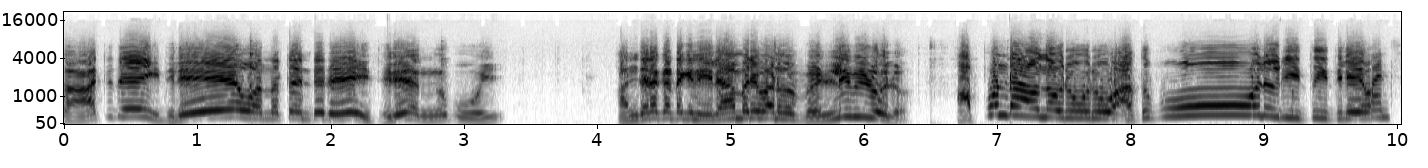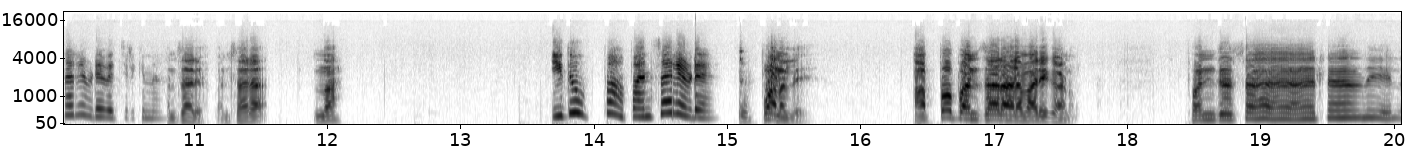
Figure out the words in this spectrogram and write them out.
കാറ്റ് ദേ ഇതിലേ വന്നിട്ട് എന്റെ ദേ ഇതിലേ അങ്ങ് പോയി. അഞ്ചരക്കട്ടയ്ക്ക് നീലാംബരി വേണം വെള്ളി വീഴുമല്ലോ അപ്പുണ്ടാവുന്ന ഒരു ഒരു അതുപോലെ ഒരു ഇത് ഇതിലേ പൻസാര എവിടെ വെച്ചിരിക്കുന്നത് പൻസാര പൻസാര. എന്നാ? ഇത് ഉപ്പാ പൻസാര എവിടെ? ഉപ്പാണല്ലേ? അപ്പ പൻസാര അലമാരി കാണും. പഞ്ചസാര നീല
